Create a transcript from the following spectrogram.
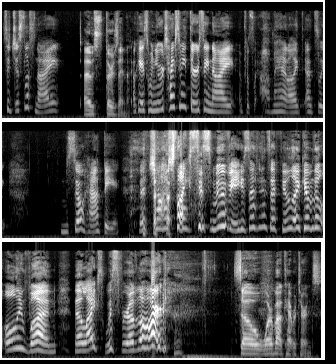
Was it just last night? It was Thursday night. Okay, so when you were texting me Thursday night, I was like, oh man, I like. Was like, I'm so happy that Josh likes this movie. Sometimes I feel like I'm the only one that likes Whisper of the Heart. So what about Cat Returns?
